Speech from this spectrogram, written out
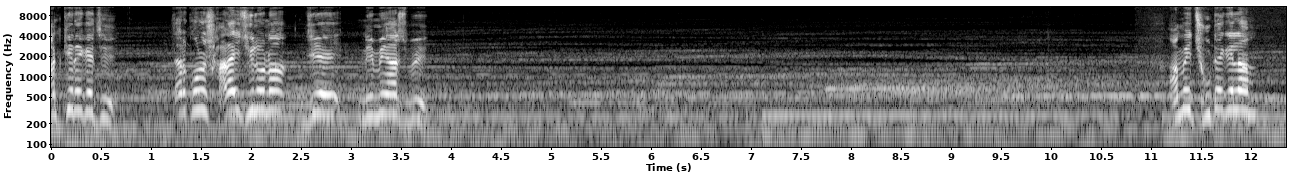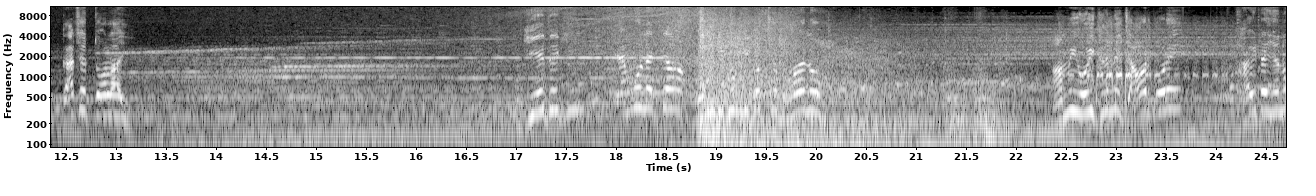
আটকে রেখেছে। তার কোনো সাড়াই ছিল না যে নেমে আসবে। আমি ছুটে গেলাম গাছের তলায়। গিয়ে দেখি এমন একটা ভঙ্গি ভঙ্গি করছে ভয়ানক। আমি ওইখানে যাওয়ার পরে ভাইটা যেন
